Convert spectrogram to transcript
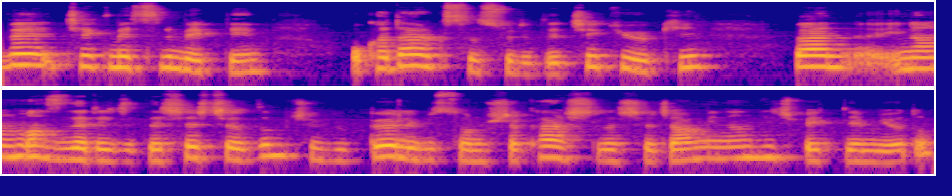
ve çekmesini bekleyin. O kadar kısa sürede çekiyor ki ben inanılmaz derecede şaşırdım. Çünkü böyle bir sonuçla karşılaşacağım inan hiç beklemiyordum.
